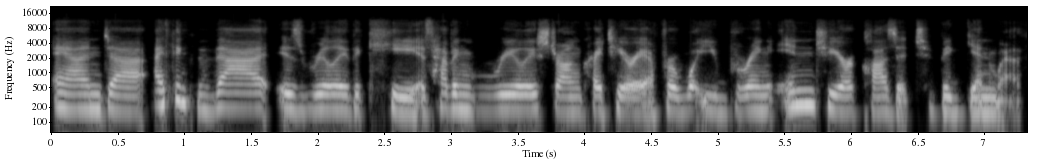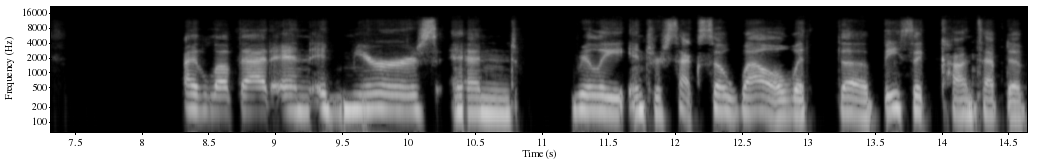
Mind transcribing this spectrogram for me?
And uh, I think that is really the key is having really strong criteria for what you bring into your closet to begin with. I love that. And it mirrors and really intersects so well with the basic concept of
